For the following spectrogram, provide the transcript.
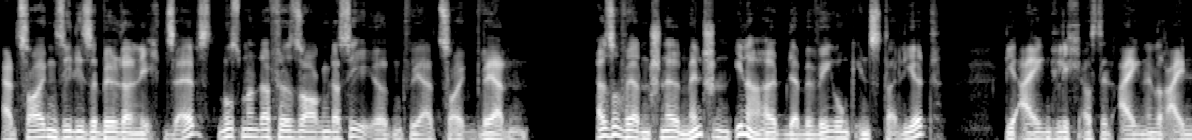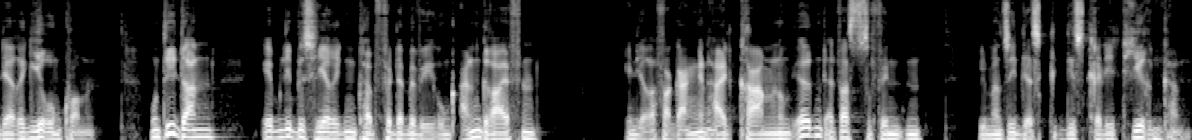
Erzeugen sie diese Bilder nicht selbst, muss man dafür sorgen, dass sie irgendwie erzeugt werden. Also werden schnell Menschen innerhalb der Bewegung installiert, die eigentlich aus den eigenen Reihen der Regierung kommen und die dann eben die bisherigen Köpfe der Bewegung angreifen, in ihrer Vergangenheit kramen, um irgendetwas zu finden, wie man sie diskreditieren kann.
